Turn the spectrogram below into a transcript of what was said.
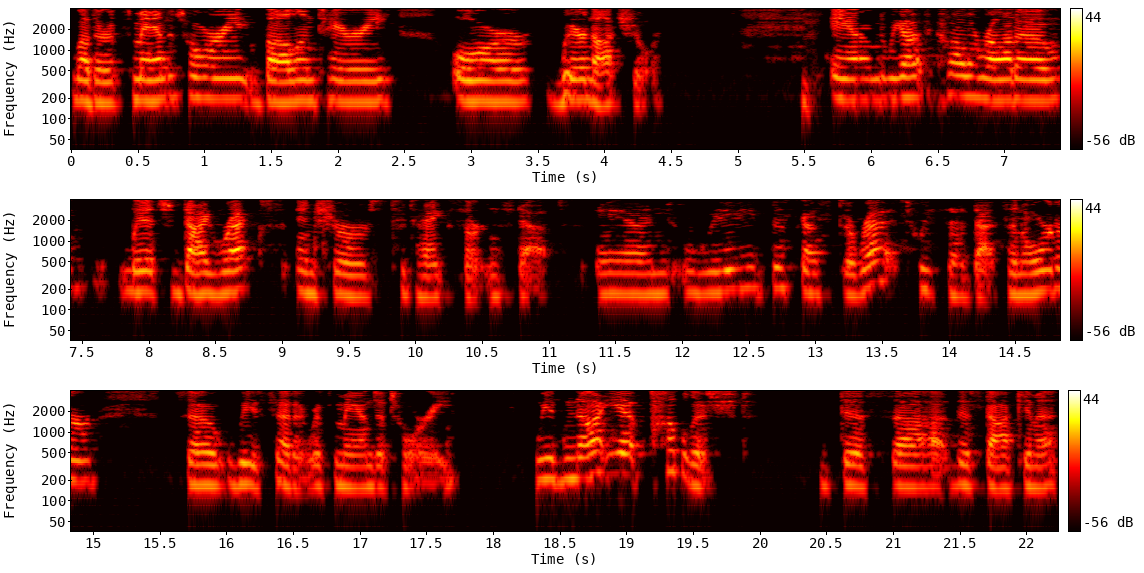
whether it's mandatory, voluntary, or we're not sure. And we got to Colorado, which directs insurers to take certain steps. And we discussed direct. We said that's an order. So we said it was mandatory. We had not yet published this uh, this document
